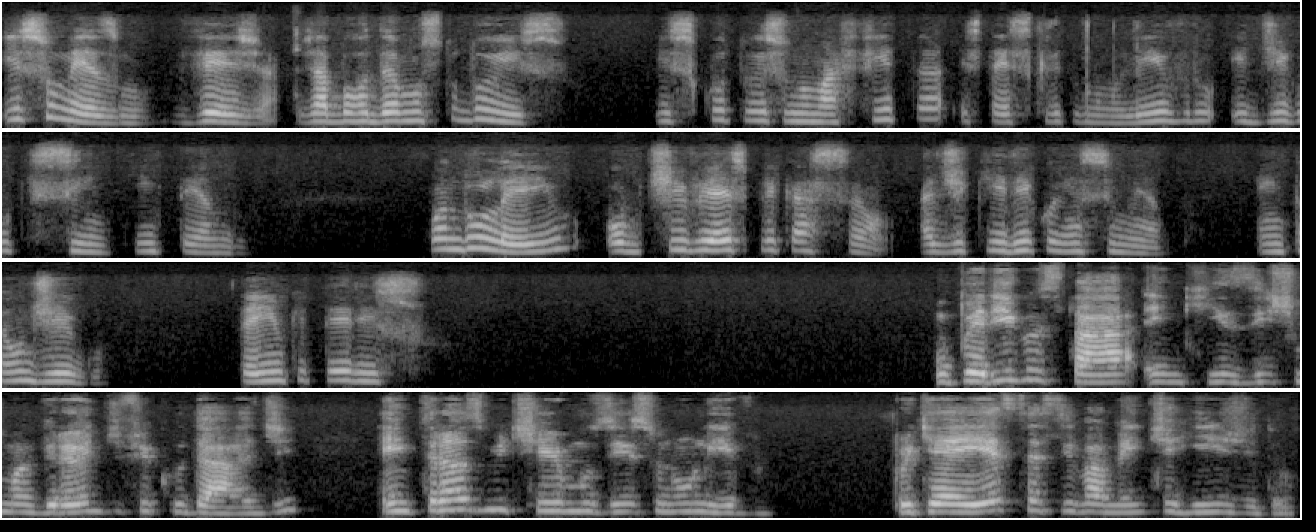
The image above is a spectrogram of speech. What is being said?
Isso mesmo. Veja, já abordamos tudo isso. Escuto isso numa fita, está escrito num livro e digo que sim, que entendo. Quando leio, obtive a explicação, adquiri conhecimento. Então digo, tenho que ter isso. O perigo está em que existe uma grande dificuldade em transmitirmos isso num livro, porque é excessivamente rígido.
